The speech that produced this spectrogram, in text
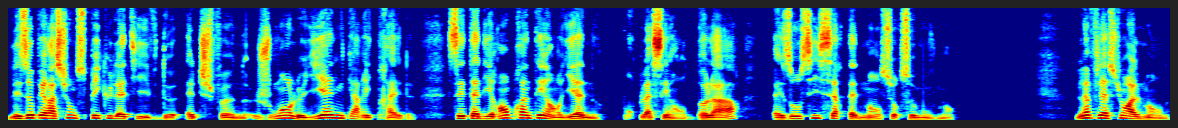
Les opérations spéculatives de hedge funds jouant le yen carry trade, c'est-à-dire emprunter en yen pour placer en dollars, pèsent aussi certainement sur ce mouvement. L'inflation allemande,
